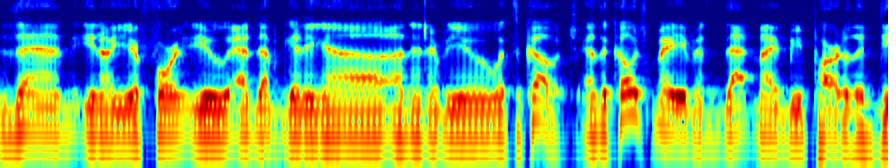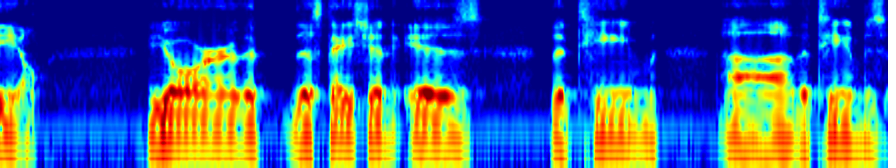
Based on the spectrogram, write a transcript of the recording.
then you know you're for you end up getting a, an interview with the coach, and the coach may even that might be part of the deal. Your the the station is the team, uh, the team's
